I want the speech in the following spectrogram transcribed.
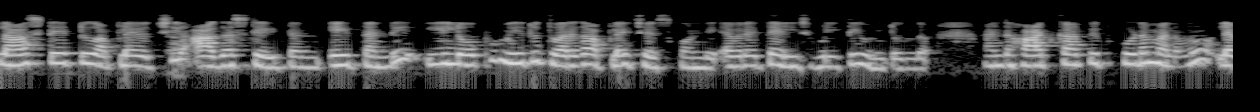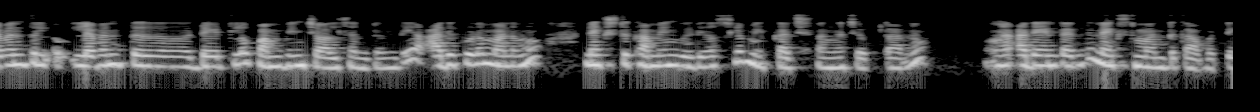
లాస్ట్ డేట్ అప్లై వచ్చి ఆగస్ట్ ఎయిత్ ఎయిత్ అండి. ఈ లోపు మీరు త్వరగా అప్లై చేసుకోండి ఎవరైతే ఎలిజిబిలిటీ ఉంటుందో. అండ్ హార్డ్ కాపీ కూడా మనము లెవెన్త్ లెవెన్త్ డేట్లో పంపించాల్సి ఉంటుంది. అది కూడా మనము నెక్స్ట్ కమింగ్ వీడియోస్లో మీకు ఖచ్చితంగా చెప్తాను. అదేంటంటే నెక్స్ట్ మంత్ కాబట్టి.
